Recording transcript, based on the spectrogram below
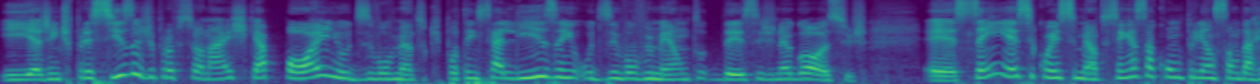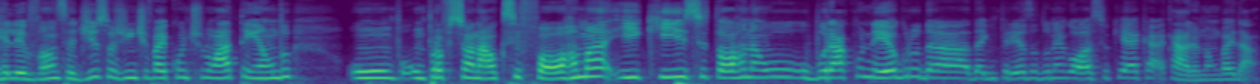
E a gente precisa de profissionais que apoiem o desenvolvimento, que potencializem o desenvolvimento desses negócios. É, sem esse conhecimento, sem essa compreensão da relevância disso, a gente vai continuar tendo um, um profissional que se forma e que se torna o, o buraco negro da, da empresa, do negócio, que é, ca- cara, não vai dar.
